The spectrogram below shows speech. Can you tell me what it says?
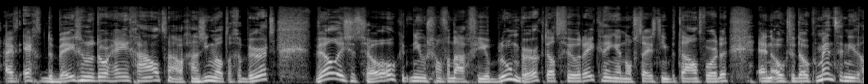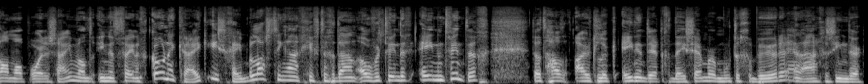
Hij heeft echt de bezem er doorheen gehaald. Nou, we gaan zien wat er gebeurt. Wel is het zo, ook het nieuws van vandaag via Bloomberg, dat veel rekeningen nog steeds niet betaald worden. En ook de documenten niet allemaal op orde zijn. Want in het Verenigd Koninkrijk is geen belastingaangifte gedaan over 2021. Dat had uiterlijk 31 december moeten gebeuren. Ja. En aangezien er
